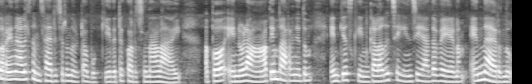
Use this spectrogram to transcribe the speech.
കുറേ നാൾ സംസാരിച്ചിരുന്നു കേട്ടോ ബുക്ക് ചെയ്തിട്ട് കുറച്ച് നാളായി. അപ്പോൾ എന്നോട് ആദ്യം പറഞ്ഞതും എനിക്ക് സ്കിൻ കളർ ചേഞ്ച് ചെയ്യാതെ വേണം എന്നായിരുന്നു.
